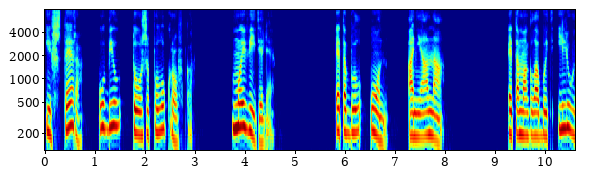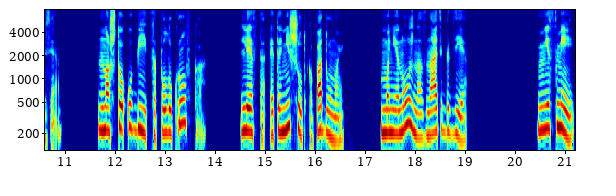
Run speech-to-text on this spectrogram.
И Штера убил тоже полукровка. Мы видели. Это был он, а не она. Это могла быть иллюзия. Но что убийца полукровка? Леста, это не шутка, подумай. Мне нужно знать где. Не смей.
